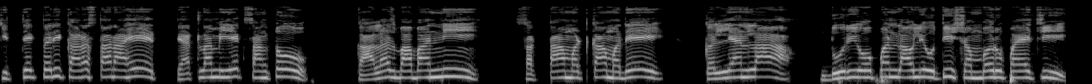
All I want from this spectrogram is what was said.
कित्येक तरी कारस्थान आहेत त्यातला मी एक सांगतो. कालच बाबांनी सट्टा मटका मध्ये कल्याणला दुरी ओपन लावली होती शंभर रुपयाची.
